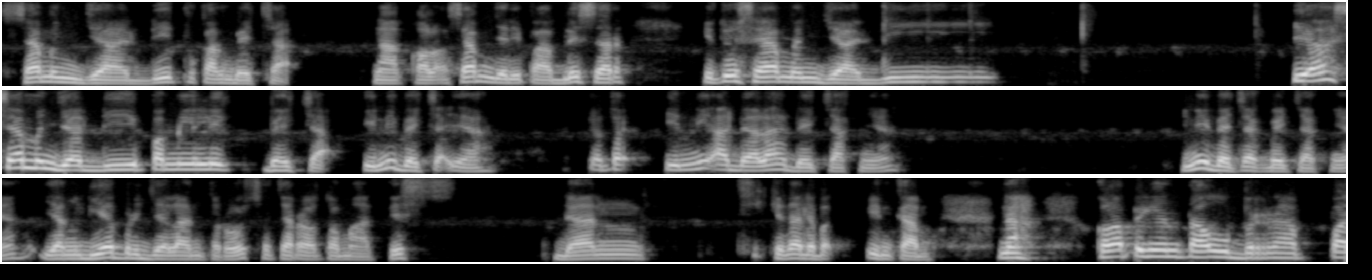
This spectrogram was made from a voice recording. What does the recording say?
saya menjadi tukang becak. Nah, kalau saya menjadi publisher, itu saya menjadi ya, saya menjadi pemilik becak. Ini becaknya. Contoh, ini adalah becaknya. Ini becak-becaknya yang dia berjalan terus secara otomatis dan kita dapat income. Nah, kalau pengen tahu berapa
